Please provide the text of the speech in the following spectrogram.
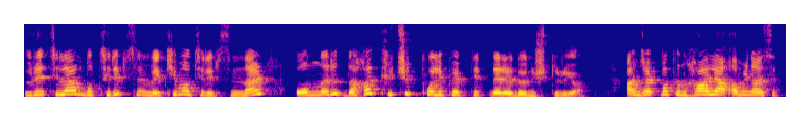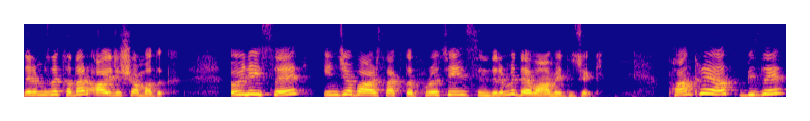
üretilen bu tripsin ve kimotripsinler onları daha küçük polipeptitlere dönüştürüyor. Ancak bakın hala amino asitlerimize kadar ayrışamadık. Öyleyse ince bağırsakta protein sindirimi devam edecek. Pankreas bize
